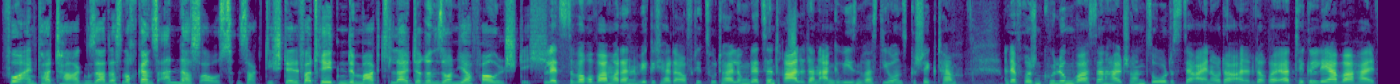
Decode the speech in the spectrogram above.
Vor ein paar Tagen sah das noch ganz anders aus, sagt die stellvertretende Marktleiterin Sonja Faulstich. Letzte Woche waren wir dann wirklich halt auf die Zuteilung der Zentrale dann angewiesen, was die uns geschickt haben. In der frischen Kühlung war es dann halt schon so, dass der eine oder andere Artikel leer war halt.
